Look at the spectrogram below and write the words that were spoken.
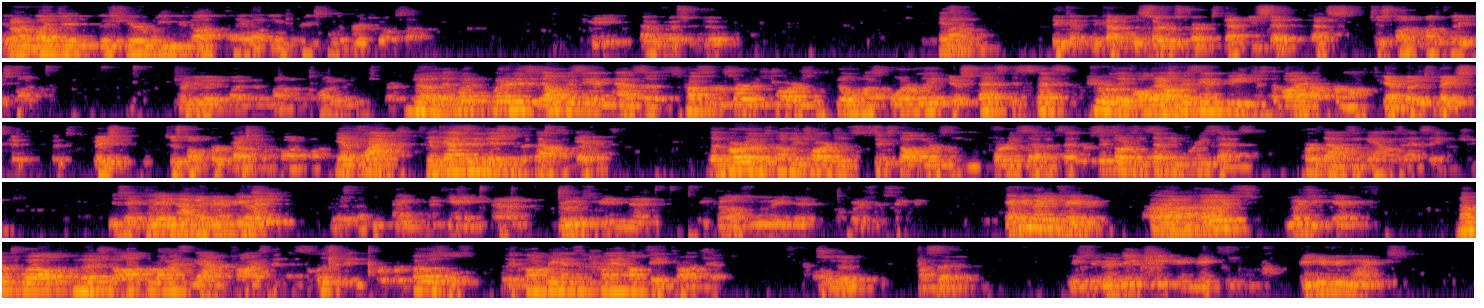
In our budget this year, we do not plan on increasing the Bridgeville side. Okay, I have a question, Joe. Is Um, The, co- the, the service first, that, you said that's just on a monthly, it's not regulated by the amount of water they use, correct? No, that what, what it is, Inn has a customer service charge that's billed us quarterly. Yes, That's, it's- that's purely all the Elvis Inn fee just divided up per month. yeah, but it's based, it- it's based just on per customer, not on. Yeah, flat. Yeah, That's in addition to the thousand. Okay, The borough only charges six dollars and thirty-seven cents, or six dollars and seventy-three cents per thousand gallons, and that's eight change. Is that clear enough for everybody? yes, thank you. I, okay, uh, Bruce and, uh, Colossus made the first and second. Everybody in favor? Opposed? Motion carried. Number twelve, a motion to authorize the advertisement and soliciting for proposals for the comprehensive plan update project. So moved. I second. Mr. Rodriguez and Nikki. Any remarks?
